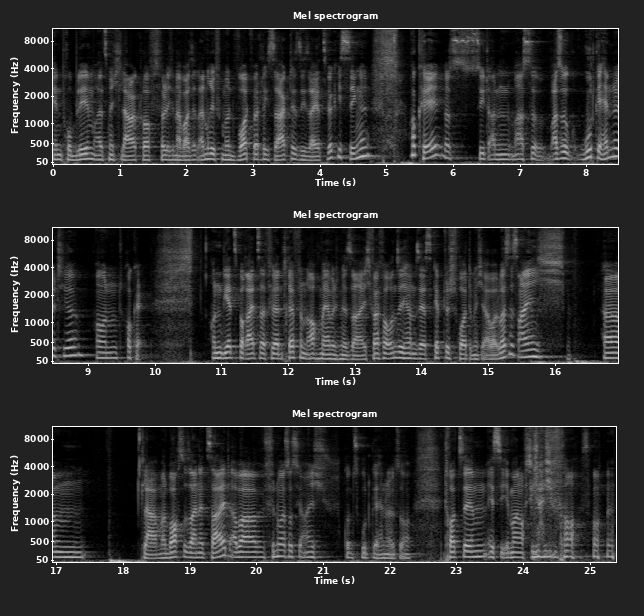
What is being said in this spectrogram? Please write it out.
in Problem, als mich Lara Croft völlig unerwartet anrief und wortwörtlich sagte, sie sei jetzt wirklich Single. Okay, das sieht an, du, also gut gehandelt hier und okay. Und jetzt bereits dafür ein Treffen und auch mehr mit mir sei. Ich war verunsichert und sehr skeptisch, freute mich aber. Hast es eigentlich, ähm, klar, man braucht so seine Zeit, aber finde, du hast es ja eigentlich ganz gut gehandelt, so. Trotzdem ist sie immer noch die gleiche Frau, so. Ne?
